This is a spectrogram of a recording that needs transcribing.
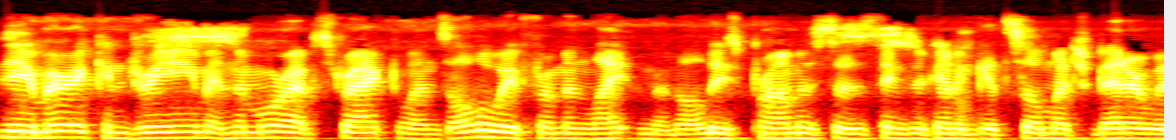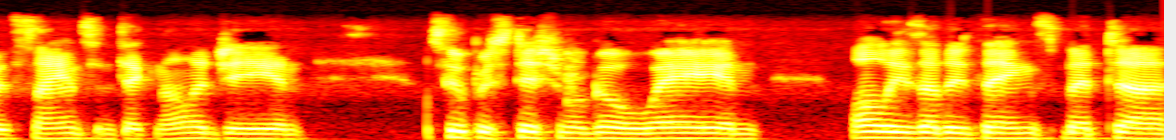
the American dream and the more abstract ones, all the way from Enlightenment, all these promises, things are going to get so much better with science and technology, and superstition will go away, and all these other things. But uh,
